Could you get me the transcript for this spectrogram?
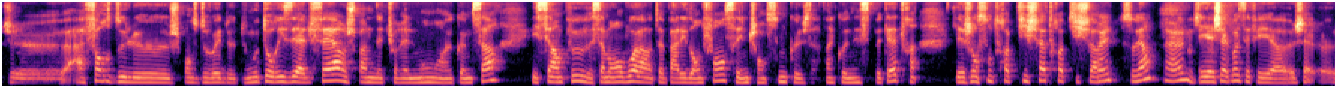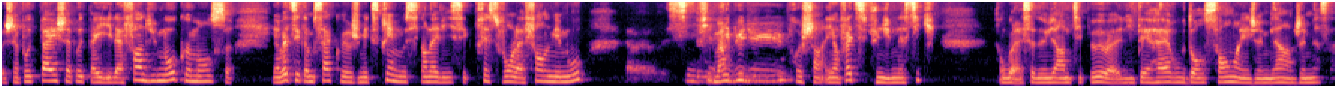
je, à force de le, je pense, de, de, m'autoriser à le faire, je parle naturellement euh, comme ça. Et c'est un peu, ça me renvoie, hein, tu as parlé d'enfance, c'est une chanson que certains connaissent peut-être, qui est la chanson Trois petits chats, trois petits chats, tu te souviens? Et à chaque fois, ça fait euh, euh, chapeau de paille, chapeau de paille. Et la fin du mot commence. Et en fait, c'est comme ça que je m'exprime aussi dans la vie. C'est que très souvent, la fin de mes mots signifie le début du prochain. Et en fait, c'est une gymnastique. Donc voilà, ça devient un petit peu littéraire ou dansant et j'aime bien, j'aime bien ça.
